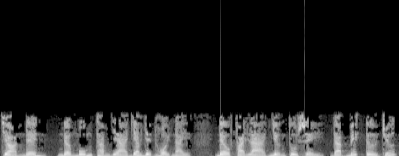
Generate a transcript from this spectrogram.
Cho nên, nếu muốn tham gia giao dịch hội này, đều phải là những tu sĩ đã biết từ trước.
